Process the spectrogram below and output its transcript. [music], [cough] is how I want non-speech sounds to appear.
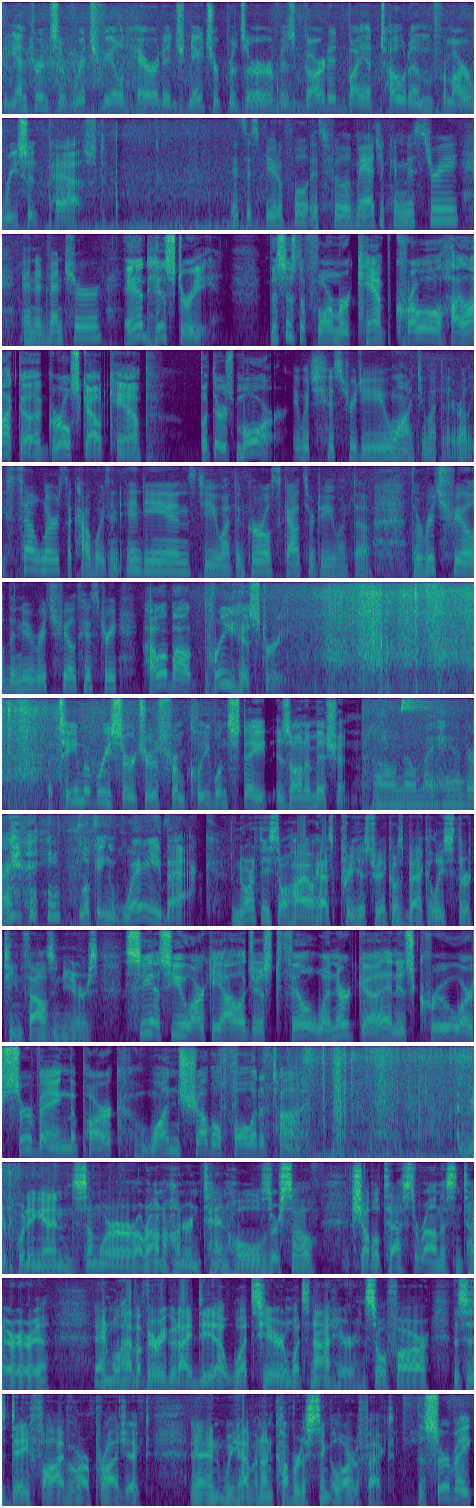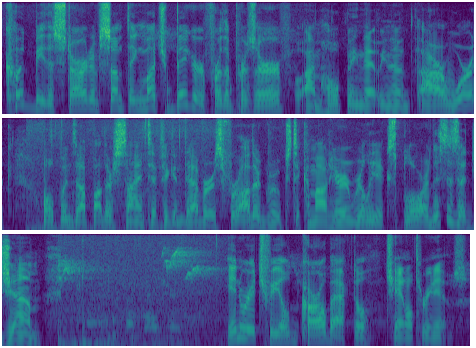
The entrance of Richfield Heritage Nature Preserve is guarded by a totem from our recent past. It's just beautiful. It's full of magic and mystery and adventure. And history. This is the former Camp Crowell-Hilaka Girl Scout camp, but there's more. Which history do you want? Do you want the early settlers, the cowboys and Indians? Do you want the Girl Scouts or do you want the, the Richfield, the new Richfield history? How about prehistory? A team of researchers from Cleveland State is on a mission. Oh no, my handwriting. [laughs] Looking way back. Northeast Ohio has prehistory that goes back at least 13,000 years. CSU archaeologist Phil Wanyerka and his crew are surveying the park one shovelful at a time. And we're putting in somewhere around 110 holes or so, shovel tests around this entire area. And we'll have a very good idea what's here and what's not here. And so far, this is day five of our project, and we haven't uncovered a single artifact. The survey could be the start of something much bigger for the preserve. I'm hoping that you know our work opens up other scientific endeavors for other groups to come out here and really explore. This is a gem. In Richfield, Carl Bachtel, Channel 3 News.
